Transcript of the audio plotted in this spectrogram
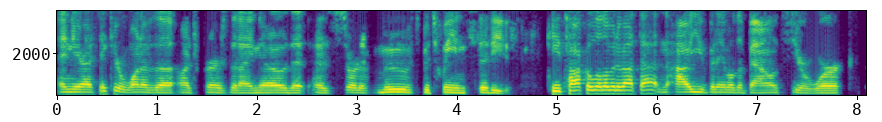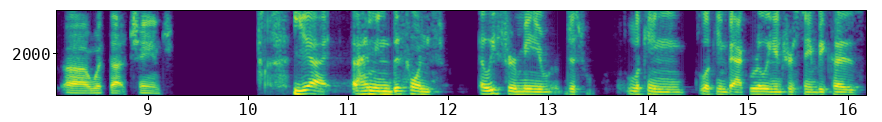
and you're I think you're one of the entrepreneurs that I know that has sort of moved between cities. Can you talk a little bit about that and how you've been able to balance your work uh, with that change? Yeah, I mean, this one's at least for me, just looking looking back, really interesting because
